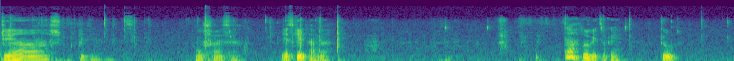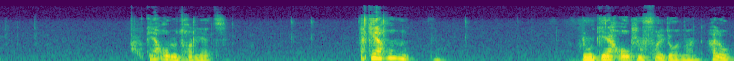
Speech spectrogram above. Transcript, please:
Und wir spielen. Oh, scheiße. Jetzt geht, danke. Da, so geht's, okay. Gut. Geh nach oben, du Trottel jetzt. Ja, geh nach oben. Junge, geh nach oben, du Vollidiot, Mann. Hallo.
